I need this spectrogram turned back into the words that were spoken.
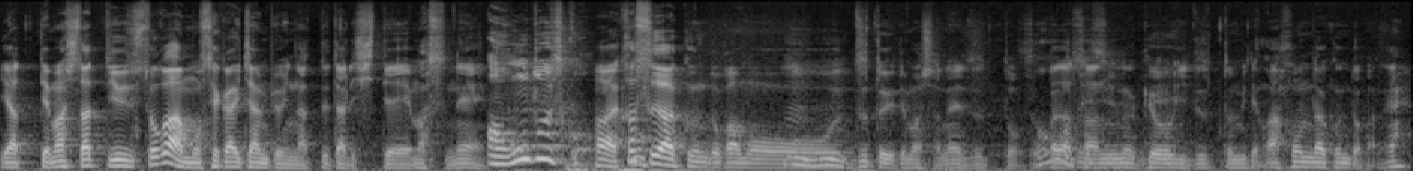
やってましたっていう人がもう世界チャンピオンになってたりしてますね。あ。本当ですか、はい、春日君とかもずっと言ってましたね、ずっと。そう岡田さんの競技ずっと見て、あ本田君とかね、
